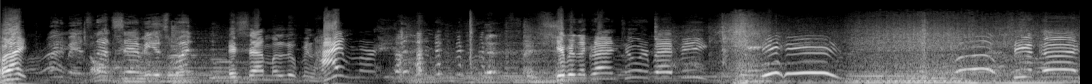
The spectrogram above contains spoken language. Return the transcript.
All right, Wait a minute, it's not Sammy, it's what? it's Sam Maloopenheimer. Give her the Grand Tour, baby. Woo! See you good.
